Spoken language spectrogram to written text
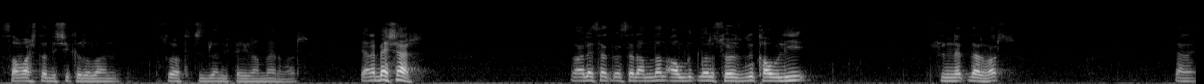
Savaşta dişi kırılan, suratı çizilen bir peygamber var. Yani beşer. Ve Aleyhisselatü Vesselam'dan aldıkları sözlü, kavli sünnetler var. Yani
